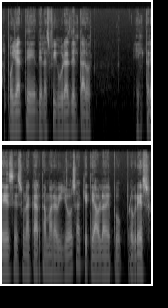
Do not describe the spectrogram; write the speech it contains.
Apóyate de las figuras del tarot. El 3 es una carta maravillosa que te habla de progreso.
